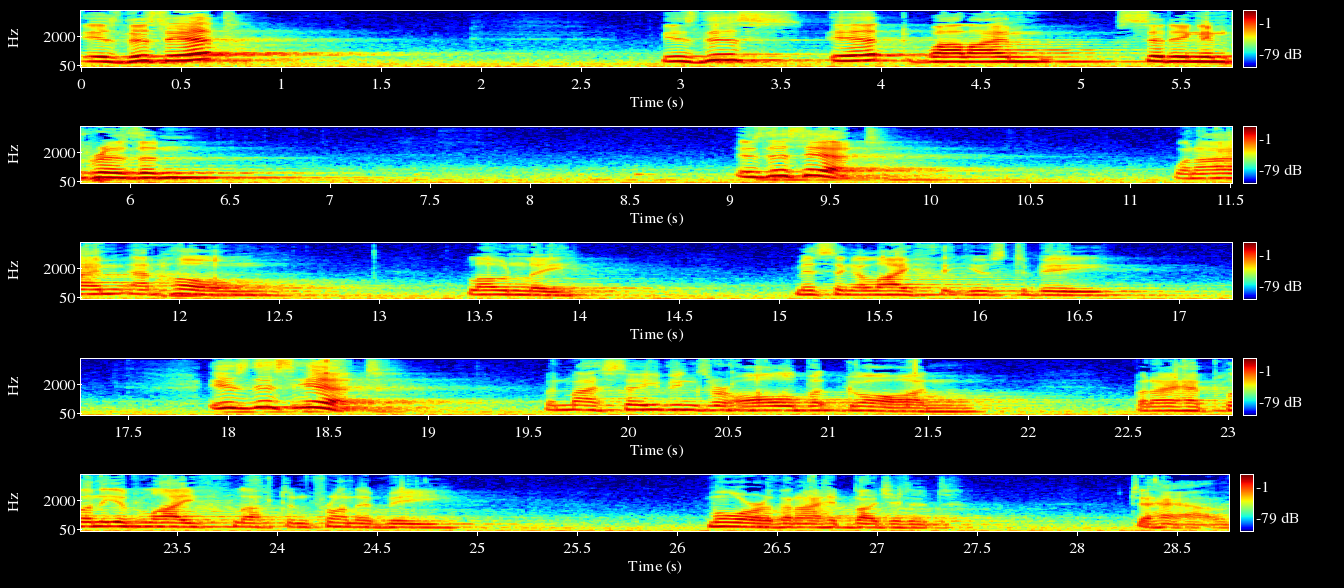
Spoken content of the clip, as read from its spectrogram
Is this it? Is this it while I'm sitting in prison? Is this it when I'm at home lonely, missing a life that used to be? Is this it when my savings are all but gone, but I have plenty of life left in front of me, more than I had budgeted to have?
